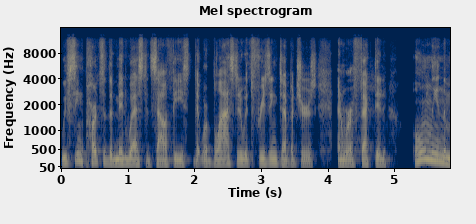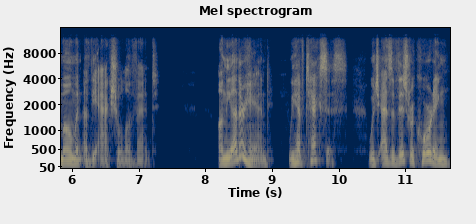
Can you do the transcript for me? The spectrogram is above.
we've seen parts of the Midwest and Southeast that were blasted with freezing temperatures and were affected only in the moment of the actual event. On the other hand, we have Texas, which, as of this recording,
